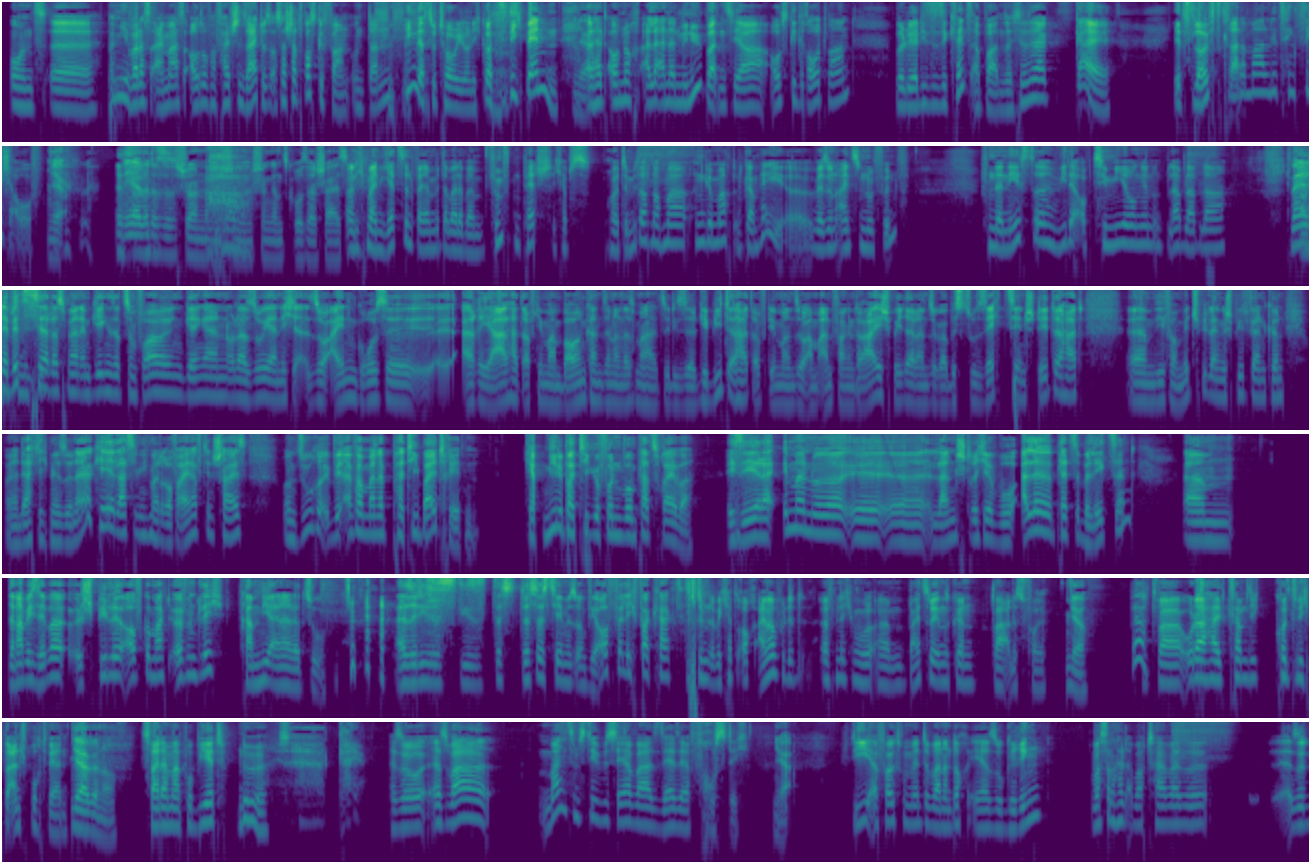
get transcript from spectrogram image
Und äh, bei mir war das einmal das Auto auf der falschen Seite, ist aus der Stadt rausgefahren und dann ging das Tutorial und ich konnte es nicht beenden, Ja. weil halt auch noch alle anderen Menübuttons ja ausgegraut waren, weil du ja diese Sequenz abwarten sollst. Ich dachte, ja, geil. Jetzt läuft's gerade mal und jetzt hängt's sich auf. Ja. Also- Nee, also das ist schon, Ah. schon, schon ganz großer Scheiß. Und ich meine, jetzt sind wir ja mittlerweile beim fünften Patch. Ich habe es heute Mittag nochmal angemacht und kam, hey, äh, Version 1.05. Schon der nächste, wieder Optimierungen und bla bla bla. Ich meine, der Witz ist ja, dass man im Gegensatz zum Vorgängern oder so ja nicht so ein großes Areal hat, auf dem man bauen kann, sondern dass man halt so diese Gebiete hat, auf denen man so am Anfang drei, später dann sogar bis zu 16 Städte hat, ähm, die von Mitspielern gespielt werden können. Und dann dachte ich mir so, na okay, lasse ich mich mal drauf ein auf den Scheiß und suche, will einfach mal eine Partie beitreten. Ich habe nie eine Partie gefunden, wo ein Platz frei war. Ich sehe da immer nur äh, äh, Landstriche, wo alle Plätze belegt sind. Ähm, dann habe ich selber äh, Spiele aufgemacht, öffentlich, kam nie einer dazu. Also dieses, dieses, das, das System ist irgendwie auffällig verkackt. Das stimmt, aber ich habe es auch einmal probiert, öffentlich ähm, beizutreten zu können, war alles voll. Ja. Das war, oder halt kam die, konnte nicht beansprucht werden. Ja, genau. Zweimal mal probiert, nö. Ich so, ja, geil. Also es war, mein SimCity bisher war sehr, sehr frustig. Ja. Die Erfolgsmomente waren dann doch eher so gering, was dann halt aber auch teilweise, also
